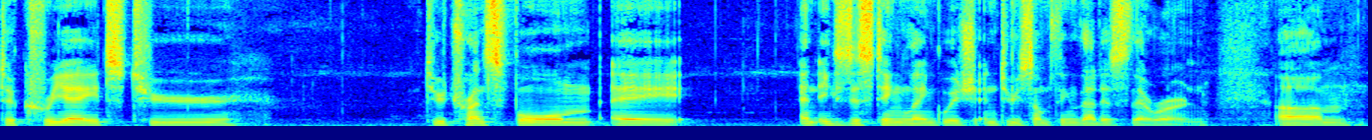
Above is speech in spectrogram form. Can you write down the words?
to create to to transform a an existing language into something that is their own, um,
